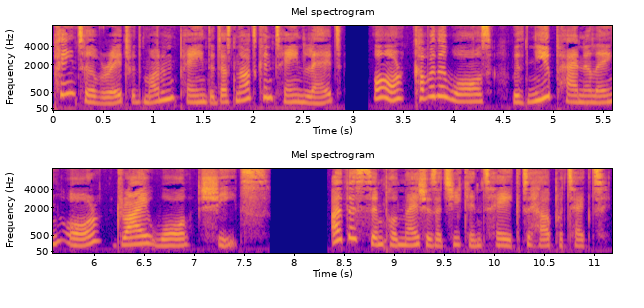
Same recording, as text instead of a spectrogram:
paint over it with modern paint that does not contain lead, or cover the walls with new paneling or dry wall sheets. Other simple measures that you can take to help protect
